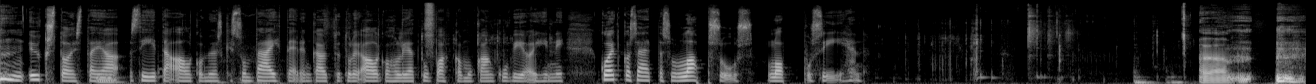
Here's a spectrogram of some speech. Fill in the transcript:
11 ja mm. siitä alkoi myöskin sun päihteiden käyttö, tuli alkoholi ja tupakka mukaan kuvioihin, niin koetko sä, että sun lapsuus loppui siihen?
